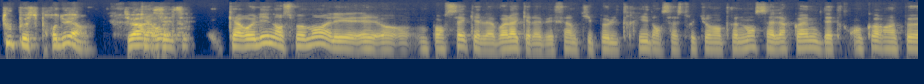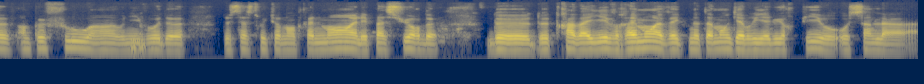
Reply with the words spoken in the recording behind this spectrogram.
tout, peut se produire. Tu vois, Caroline, en ce moment, elle est, on pensait qu'elle voilà, qu'elle avait fait un petit peu le tri dans sa structure d'entraînement. Ça a l'air quand même d'être encore un peu, un peu flou hein, au niveau de, de, sa structure d'entraînement. Elle n'est pas sûre de, de, de, travailler vraiment avec notamment Gabriel Urpi au, au sein de la,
